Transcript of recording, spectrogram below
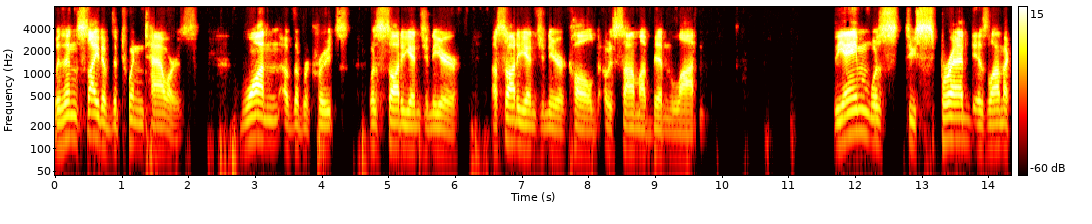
within sight of the Twin Towers. One of the recruits was Saudi engineer a Saudi engineer called Osama bin Laden. The aim was to spread Islamic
